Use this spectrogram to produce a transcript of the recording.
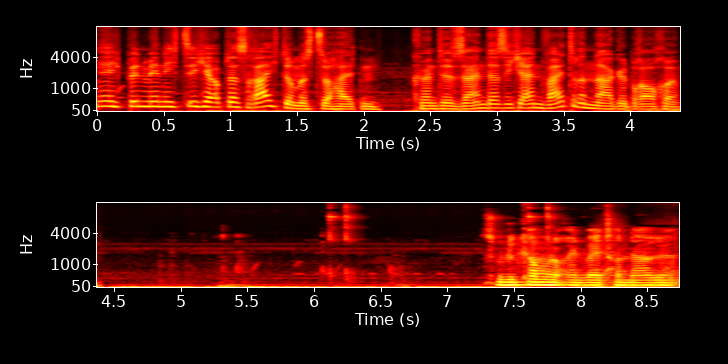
Ich bin mir nicht sicher, ob das reicht, um es zu halten. Könnte sein, dass ich einen weiteren Nagel brauche. Zum Glück haben wir noch einen weiteren Nagel.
